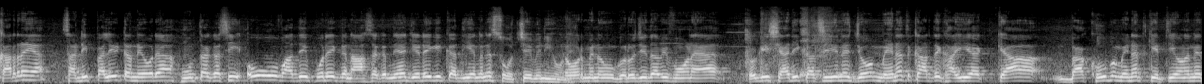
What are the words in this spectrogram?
ਕਰ ਰਹੇ ਆ। ਸਾਡੀ ਪਹਿਲੀ ਟਰਨਓਵਰ ਆ। ਹੁਣ ਤੱਕ ਅਸੀਂ ਉਹ ਵਾਅਦੇ ਪੂਰੇ ਗਿਣਾ ਸਕਦੇ ਆ, ਜਿਹੜੇ ਕਿ ਕਦੀ ਇਹਨਾਂ ਨੇ ਸੋਚੇ ਵੀ ਨਹੀਂ ਹੋਣੇ। ਔਰ ਮੈਨੂੰ ਗੁਰੂ ਜੀ ਦਾ ਵੀ ਫੋਨ ਆਇਆ, ਕਿਉਂਕਿ ਸ਼ਹਿਰੀ ਕਲਸੀ ਜੀ ਨੇ ਜੋ ਮਿਹਨਤ ਕਰ ਦਿਖਾਈ ਹੈ ਕਿਆ ਬਾਖੂਬ ਮਿਹਨਤ ਕੀਤੀ ਉਹਨਾਂ ਨੇ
